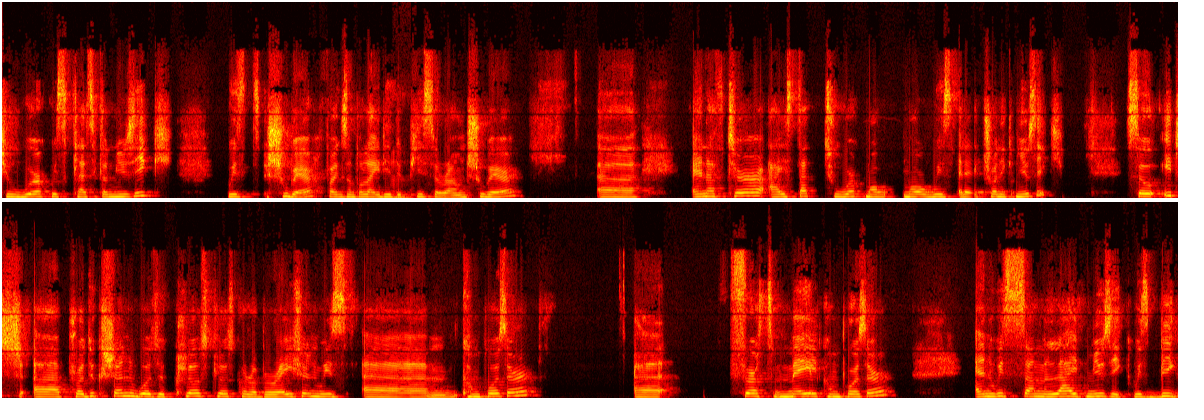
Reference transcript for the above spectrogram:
to work with classical music with schubert. For example i did mm-hmm. a piece around schubert. Uh, and after i start to work more more with electronic music so each uh, production was a close, close collaboration with um, composer, uh, first male composer, and with some live music with big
